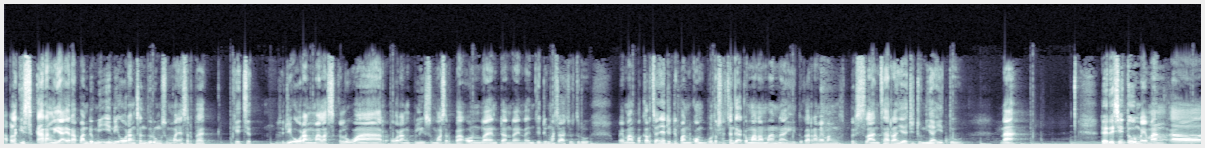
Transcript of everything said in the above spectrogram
apalagi sekarang ya era pandemi ini orang cenderung semuanya serba gadget. Jadi orang malas keluar, orang beli semua serba online dan lain-lain. Jadi masa justru memang pekerjaannya di depan komputer saja nggak ke mana-mana gitu, karena memang berselancaran ya di dunia itu. Nah, dari situ memang eh,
